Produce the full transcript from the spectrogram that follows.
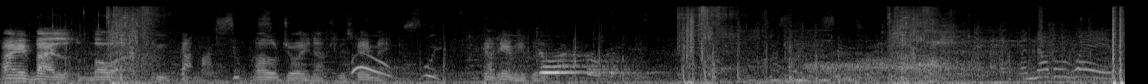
I buy boa. Hmm. I'll join after this game, mate. You can't hear me, but Another wave.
